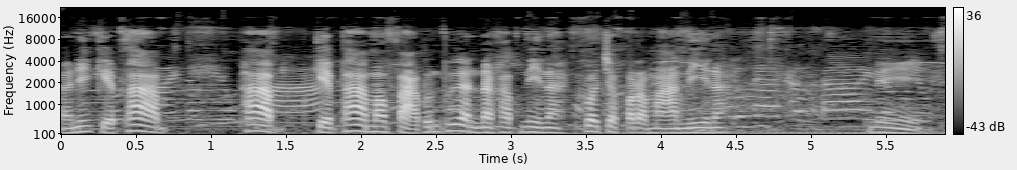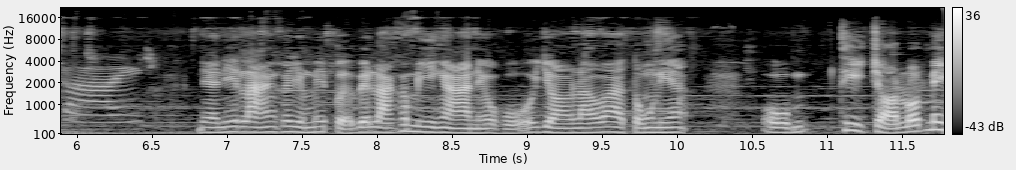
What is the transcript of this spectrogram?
อันนี้เก็บภาพภาพเก็บภาพมาฝากเพื่อนๆนะครับ นี่นะก็จะประมาณนี้นะ นี่เนี่ยนี่ร้านก็ยังไม่เปิดเวลาก็มีงานเนี่ยโอ้โหยอมแล้วว่าตรงเนี้ย โอ้ที่จอดรถไม่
